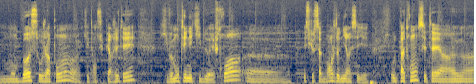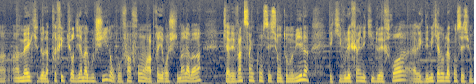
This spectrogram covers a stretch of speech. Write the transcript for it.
mon boss au Japon qui est en Super GT, qui veut monter une équipe de F3. euh, Est-ce que ça te branche de venir essayer? Le patron c'était un, mec de la préfecture d'Yamaguchi, donc au fin fond après Hiroshima là-bas, qui avait 25 concessions automobiles et qui voulait faire une équipe de F3 avec des mécanos de la concession.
